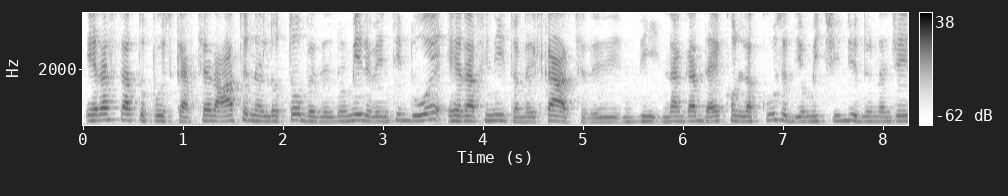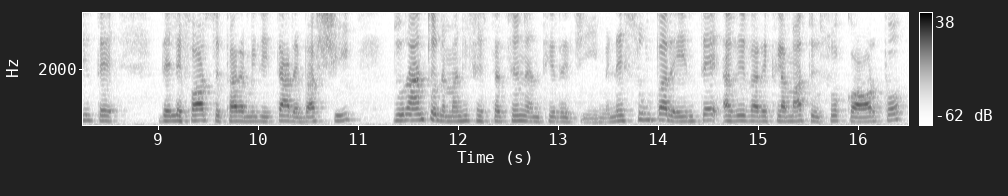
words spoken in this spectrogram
Era stato poi scarcerato e nell'ottobre del 2022 era finito nel carcere di Nagadeh con l'accusa di omicidio di un agente delle forze paramilitari Bashi durante una manifestazione antiregime. Nessun parente aveva reclamato il suo corpo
